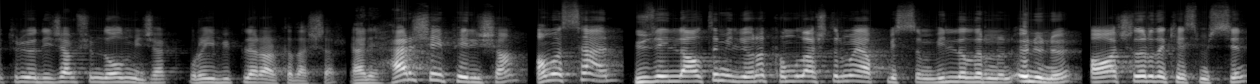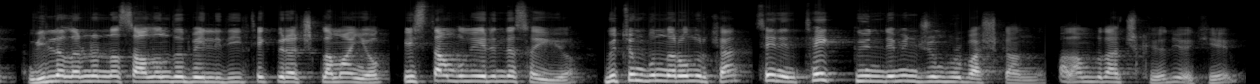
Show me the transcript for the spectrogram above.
götürüyor diyeceğim şimdi olmayacak. Burayı bipler arkadaşlar. Yani her şey perişan ama sen 156 milyona kamulaştırma yapmışsın villalarının önünü. Ağaçları da kesmişsin. Villalarının nasıl alındığı belli değil. Tek bir açıklaman yok. İstanbul yerinde sayıyor. Bütün bunlar olurken senin tek gündemin Cumhurbaşkanlığı. Adam buradan çıkıyor diyor ki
